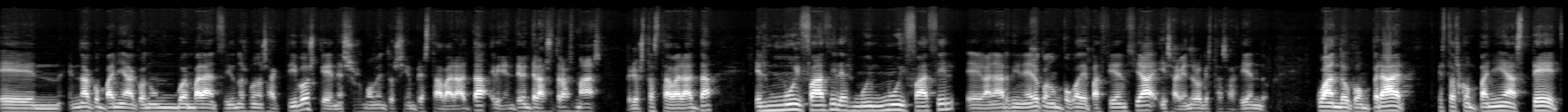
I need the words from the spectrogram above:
en, una compañía con un buen balance y unos buenos activos, que en esos momentos siempre está barata, evidentemente las otras más, pero esta está barata, es muy fácil, es muy, muy fácil ganar dinero con un poco de paciencia y sabiendo lo que estás haciendo. Cuando comprar estas compañías tech,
